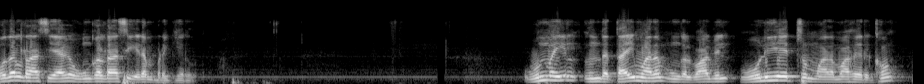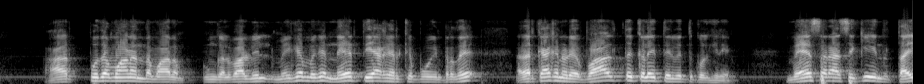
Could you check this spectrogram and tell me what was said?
முதல் ராசியாக உங்கள் ராசி இடம் பிடிக்கிறது. உண்மையில் இந்த தை மாதம் உங்கள் வாழ்வில் ஒளியேற்றும் மாதமாக இருக்கும். அற்புதமான இந்த மாதம் உங்கள் வாழ்வில் மிக மிக நேர்த்தியாக இருக்க போகின்றது. அதற்காக என்னுடைய வாழ்த்துக்களை தெரிவித்துக் கொள்கிறேன். மேசராசிக்கு இந்த தை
